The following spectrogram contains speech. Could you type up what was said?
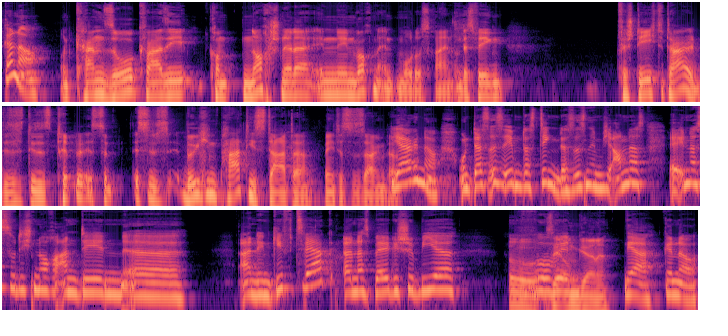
Genau. und kann so quasi, kommt noch schneller in den Wochenendmodus rein. Und deswegen verstehe ich total. Dieses, dieses Triple ist, ist, ist wirklich ein Partystarter, wenn ich das so sagen darf. Ja, genau. Und das ist eben das Ding. Das ist nämlich anders. Erinnerst du dich noch an den, äh, an den Giftzwerg, an das belgische Bier? oh, sehr wir- ungerne. Ja, genau.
